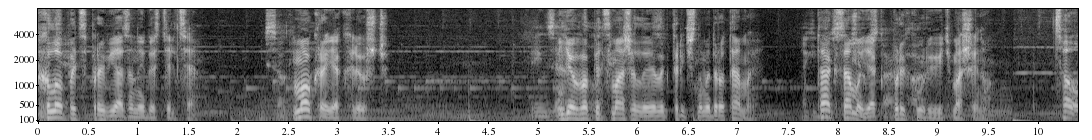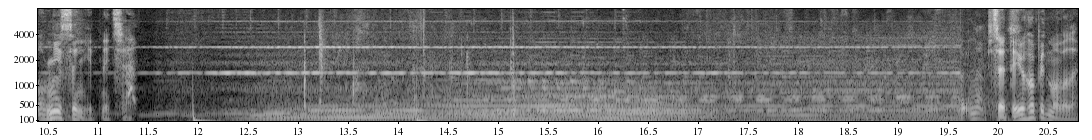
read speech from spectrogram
Хлопець прив'язаний до стільця. Мокрий, як хлющ. Його підсмажили електричними дротами, так само, як прикурюють машину. Нісенітниця. Це ти його підмовила?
